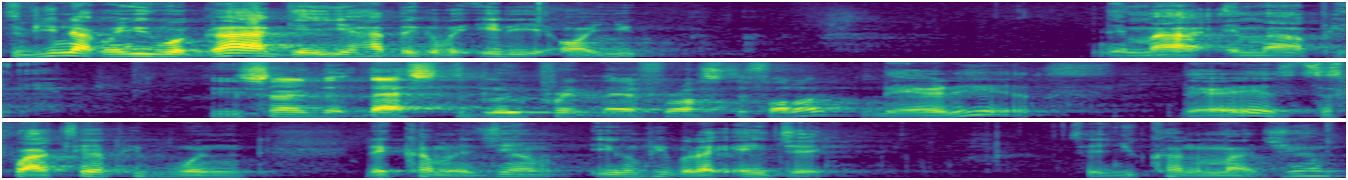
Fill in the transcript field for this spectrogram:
So if you're not gonna use what God gave you, how big of an idiot are you? In my in my opinion. You say that that's the blueprint there for us to follow? There it is. There it is. That's why I tell people when they come in the gym, even people like AJ, say, you come to my gym,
